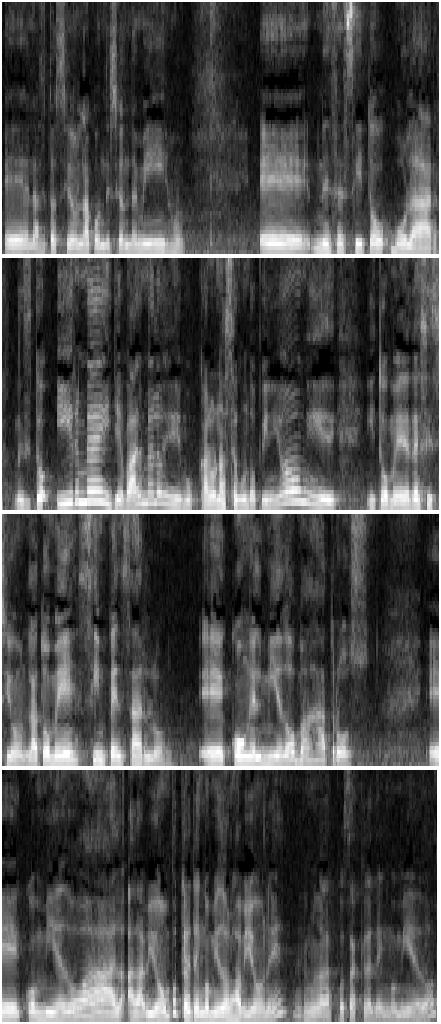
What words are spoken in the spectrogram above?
eh, la situación, la condición de mi hijo. Eh, necesito volar, necesito irme y llevármelo y buscar una segunda opinión y, y tomé decisión, la tomé sin pensarlo, con el miedo más atroz, con miedo al, al, avión, porque le tengo miedo a los aviones, es una de las cosas que le tengo miedo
